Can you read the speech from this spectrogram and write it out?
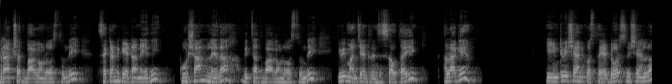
గ్రాక్షత్ భాగంలో వస్తుంది. సెకండ్ గేట్ అనేది కుషాన్ లేదా విత్తత్ భాగంలో వస్తుంది. ఇవి మంచి ఎంట్రన్సెస్ అవుతాయి. అలాగే ఈ ఇంటి విషయానికి వస్తే డోర్స్ విషయంలో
